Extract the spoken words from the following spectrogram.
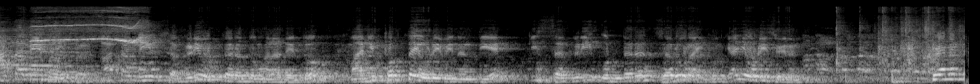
आता मी बोलतो आता मी सगळी उत्तरं तुम्हाला देतो माझी फक्त एवढी विनंती आहे की सगळी उत्तरं जरूर ऐकून घ्या एवढीच विनंती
